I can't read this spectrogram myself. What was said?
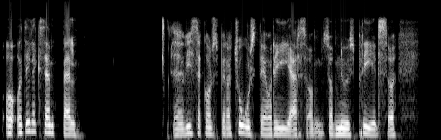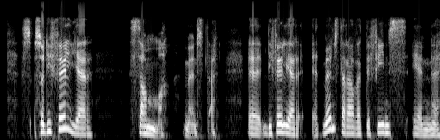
och, och till exempel Eh, vissa konspirationsteorier som, som nu sprids. Så, så de följer samma mönster. Eh, de följer ett mönster av att det finns en,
